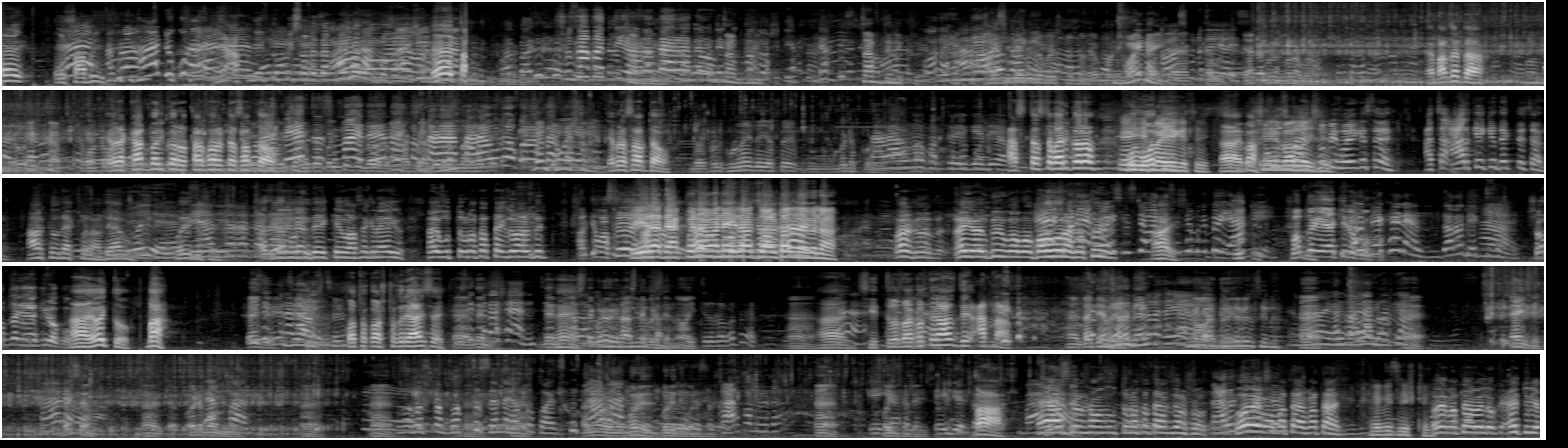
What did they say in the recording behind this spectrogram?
এই এই চাবি। আপনি একটু পিছনে যান চাপ দেন একটু। ভয় নাই? এক চাপ। এবারে কাটবারি করো তারপর একটা চাপ দাও। এবারে চাপ দাও। আস্তে আস্তে বাড়ি করো। গেছে। হ্যাঁ ভালো ছবি হয়ে গেছে। আচ্ছা আর কে কে দেখতে চান? আর কেউ দেখতো না দেয়ার হয়ে গেছে এর মধ্যে দেখ কেউ আছে কিনা? এই এই উত্তর মাথার একজন আর এরা দেখবে না মানে এরা জল টল নেবে না। এই এই, এই, বড় বড় রাখো তুই আয়। সব জায়গায় একই রকম। যারা দেখতে চায়। সব জায়গায় একই রকম। হ্যাঁ ওই তো বাহ। এই যে। এই যে আসছে। কত কষ্ট করে আইছে। হ্যাঁ, দেন। দেন হ্যাঁ। আস্তে করে ওখানে আস্তে করে দেন ওই। হ্যাঁ। হ্যাঁ চিত্র জগতে আজ আর না। হ্যাঁ হ্যাঁ হ্যাঁ এই যে। দেখছেন? হ্যাঁ ওইটা বন্ধ। হ্যাঁ হ্যাঁ। হ্যাঁ। বাহ এই একজন উত্তর মাথা একজন ওই মাথায় মাথায় হেভি সিস্টেম ওই মাথায় ওই লোক এই তুমি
